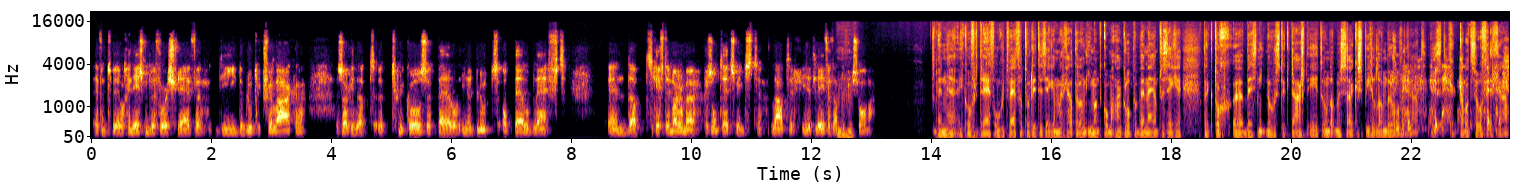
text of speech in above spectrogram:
eventueel geneesmiddelen voorschrijven die de bloeddruk verlagen, zorgen dat het glucosepeil in het bloed op peil blijft. En dat geeft enorme gezondheidswinsten later in het leven van die mhm. personen. En uh, ik overdrijf ongetwijfeld door dit te zeggen, maar gaat er dan iemand komen aankloppen bij mij om te zeggen dat ik toch uh, best niet nog een stuk taart eet, omdat mijn suikerspiegel dan erover gaat? kan het zo ver gaan?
